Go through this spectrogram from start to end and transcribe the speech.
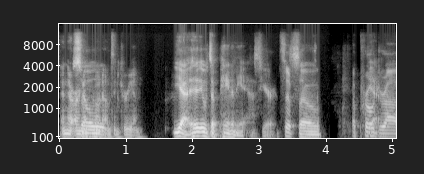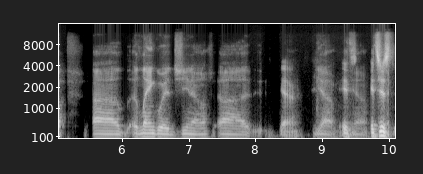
And there are so, no pronouns in Korean. Yeah, it, it, was a pain in the ass here. It's a, so a pro yeah. drop uh, language, you know. Uh, yeah, yeah, it's yeah. it's just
